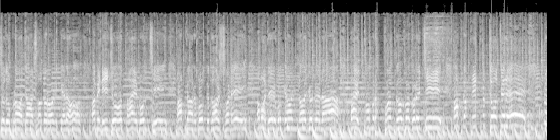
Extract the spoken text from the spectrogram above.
শুধু প্রজা সাধারণ কেন? আমি নিজেও তাই বলছি, আপনার মুখ দর্শনে, আমাদের মুখে অন্ন জুটে না। তাই তো আমরা সংকল্প করেছি আপনার ছেড়ে আমরা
